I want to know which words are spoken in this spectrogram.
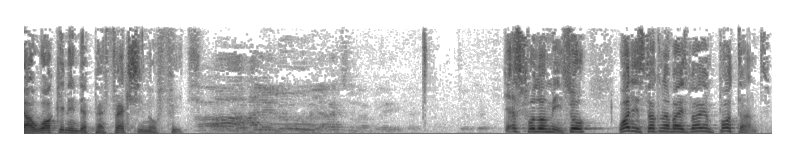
are walking in the perfection of faith. Ah, hallelujah. Just follow me. So what he's talking about is very important.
